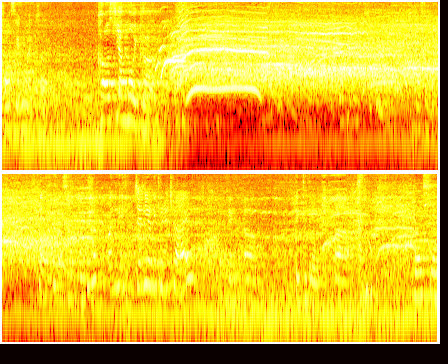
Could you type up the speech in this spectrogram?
ขอเสียงหน่อยค่ะ ขอเสียงหน่อยค่ะ 언니, Jenny, 언니, can you try? Okay, um, they took it away. Uh, ขอเสียง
